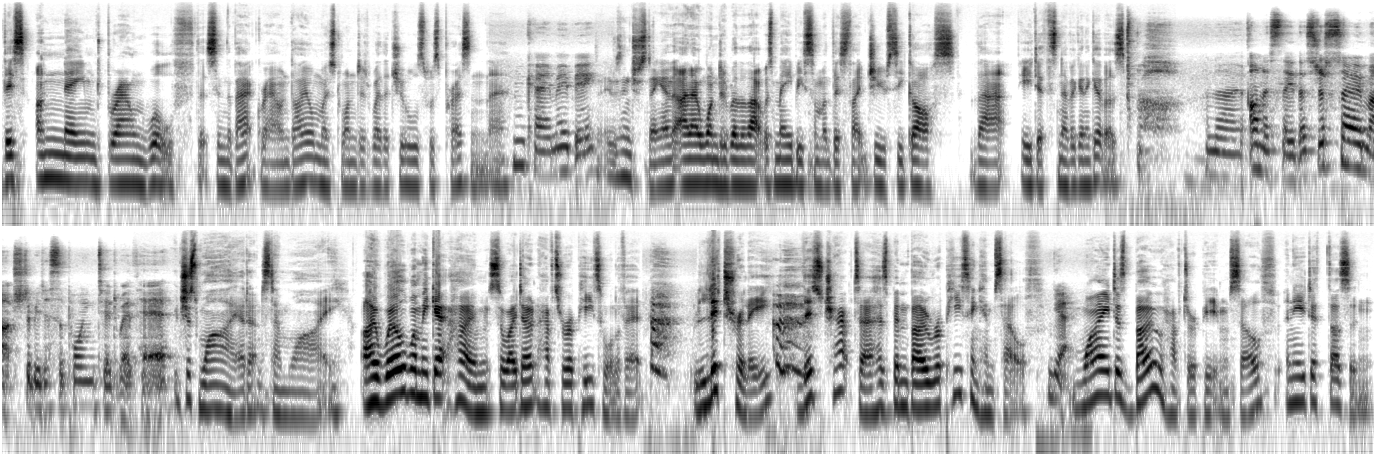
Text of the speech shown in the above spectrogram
this unnamed brown wolf that's in the background, I almost wondered whether Jules was present there. okay, maybe. It was interesting, and, and I wondered whether that was maybe some of this like juicy goss that Edith's never going to give us. Oh, I know. Honestly, there's just so much to be disappointed with here. Just why? I don't understand why. I will when we get home, so I don't have to repeat all of it. Literally, this chapter has been Bo repeating himself. Yeah. Why does Bo have to repeat himself and Edith doesn't?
